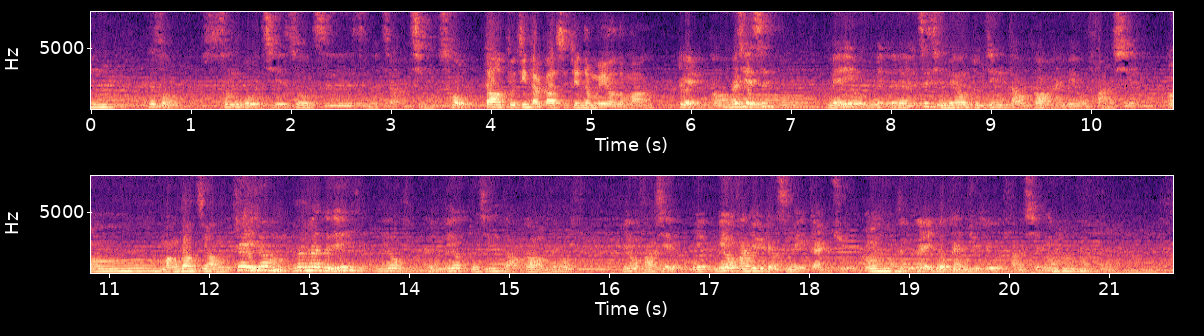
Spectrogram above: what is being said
那种生活节奏之怎么讲紧凑，到读经祷告时间都没有了吗？对，而且是没有没呃自己没有读经祷告还没有发现。哦，忙到这样子，所以就慢慢的，哎，没有没有读经祷告，没有没有发现，没没有发现就表示没感觉，嗯，对不对？有感觉就会发现，嗯，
